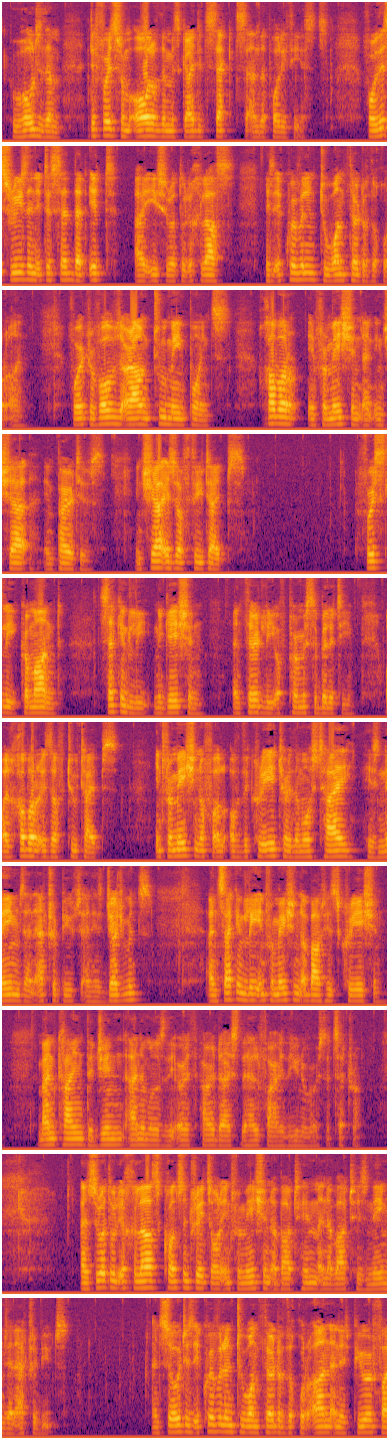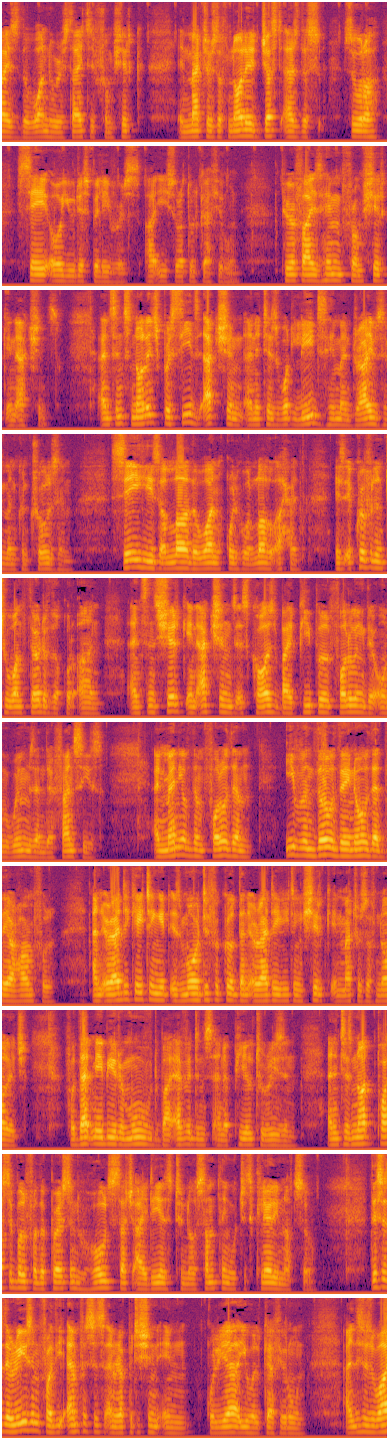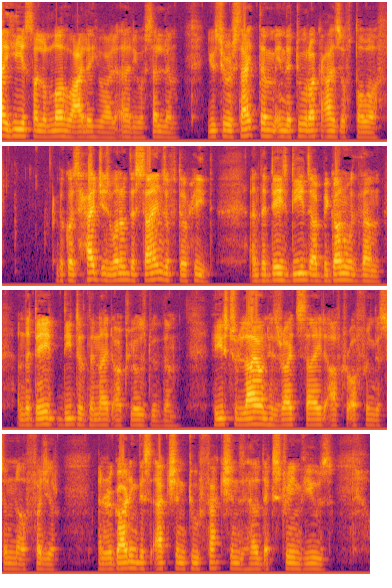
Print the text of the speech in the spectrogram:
who holds them differs from all of the misguided sects and the polytheists. For this reason it is said that it, i.e. Suratul Ikhlas, is equivalent to one third of the Quran. For it revolves around two main points. Khabar, information, and insha, imperatives. Insha is of three types. Firstly, command. Secondly, negation. And thirdly, of permissibility. While khabar is of two types. Information of, of the Creator, the Most High, His names and attributes and His judgments and secondly information about his creation mankind, the jinn, animals, the earth, paradise, the hellfire, the universe, etc. And Surah Al-Ikhlas concentrates on information about him and about his names and attributes. And so it is equivalent to one third of the Quran and it purifies the one who recites it from shirk in matters of knowledge just as the surah Say O you disbelievers, i.e. Surah Al-Kafirun, purifies him from shirk in actions. And since knowledge precedes action and it is what leads him and drives him and controls him, say he is Allah the One, قُلْ هُوَ اللَّهُ أَحَدٌ is equivalent to one third of the Quran. And since shirk in actions is caused by people following their own whims and their fancies, and many of them follow them even though they know that they are harmful, and eradicating it is more difficult than eradicating shirk in matters of knowledge, for that may be removed by evidence and appeal to reason, and it is not possible for the person who holds such ideas to know something which is clearly not so. This is the reason for the emphasis and repetition in قُلْ يَا أَيُّهَا الْكَافِرُونَ and this is why he sallallahu alayhi wa sallam used to recite them in the two rak'ahs of tawaf because Hajj is one of the signs of Tawheed, and the day's deeds are begun with them, and the day deeds of the night are closed with them. He used to lie on his right side after offering the Sunnah of Fajr, and regarding this action two factions held extreme views.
